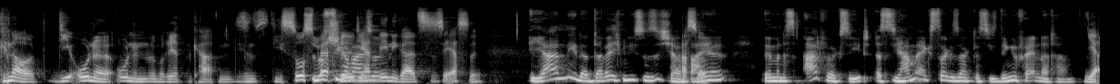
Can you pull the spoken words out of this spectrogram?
Genau, die ohne ohne nummerierten Karten. Die sind die ist so special, die hat weniger als das erste. Ja, nee, da, da wäre ich mir nicht so sicher, so. weil wenn man das Artwork sieht, also sie haben extra gesagt, dass sie Dinge verändert haben. Ja.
